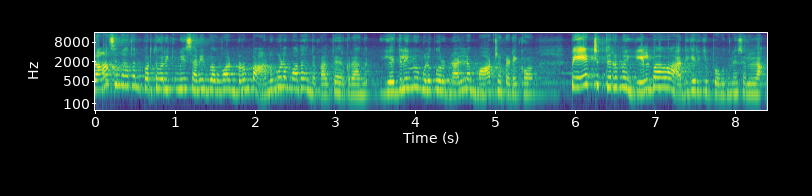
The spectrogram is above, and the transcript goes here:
ராசிநாதன் பொறுத்த வரைக்குமே சனி பகவான் ரொம்ப அனுகூலமாக தான் இந்த காலத்தில் இருக்கிறாங்க. எதுலேயுமே உங்களுக்கு ஒரு நல்ல மாற்றம் கிடைக்கும். பேச்சு திறமை இயல்பாக அதிகரிக்க போகுதுன்னு சொல்லலாம்.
